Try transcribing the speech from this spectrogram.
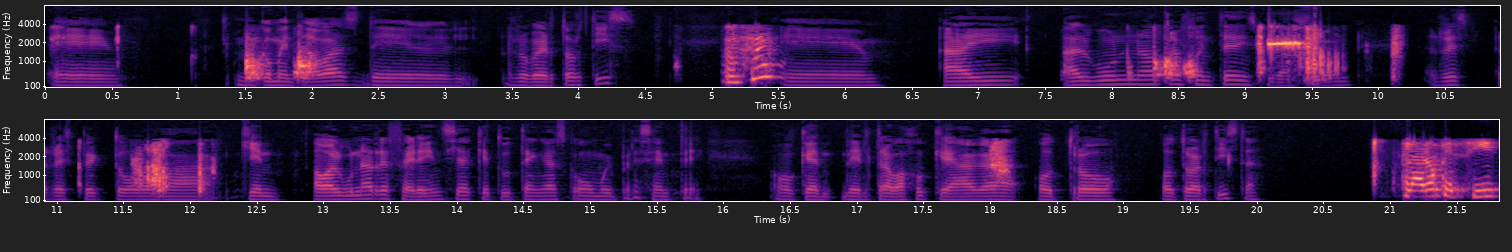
eh, me comentabas del Roberto Ortiz. Eh, ¿Hay alguna otra fuente de inspiración respecto a quien o alguna referencia que tú tengas como muy presente o que del trabajo que haga otro otro artista? Claro que sí.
